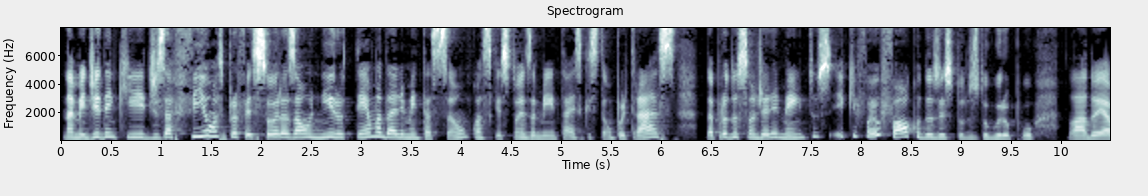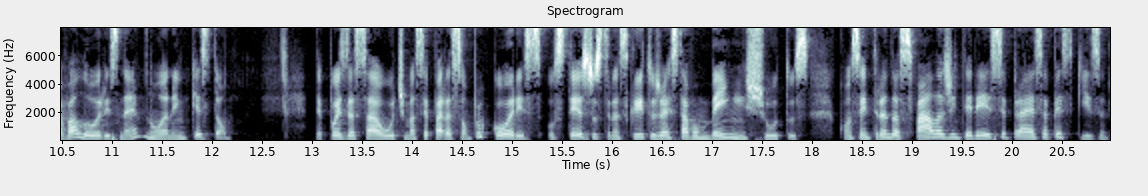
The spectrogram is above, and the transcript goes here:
na medida em que desafiam as professoras a unir o tema da alimentação com as questões ambientais que estão por trás da produção de alimentos e que foi o foco dos estudos do grupo lá do EA Valores, né, no ano em questão. Depois dessa última separação por cores, os textos transcritos já estavam bem enxutos, concentrando as falas de interesse para essa pesquisa.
